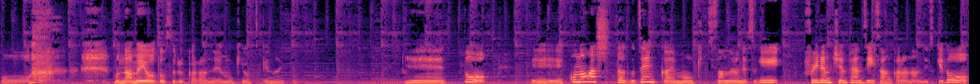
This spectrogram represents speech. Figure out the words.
もう もう舐めようとするからね、もう気をつけないと。えー、っと、えー、このハッシュタグ、前回モン吉さんの読んで、次、Freedom Chimpanzee さんからなんですけど、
